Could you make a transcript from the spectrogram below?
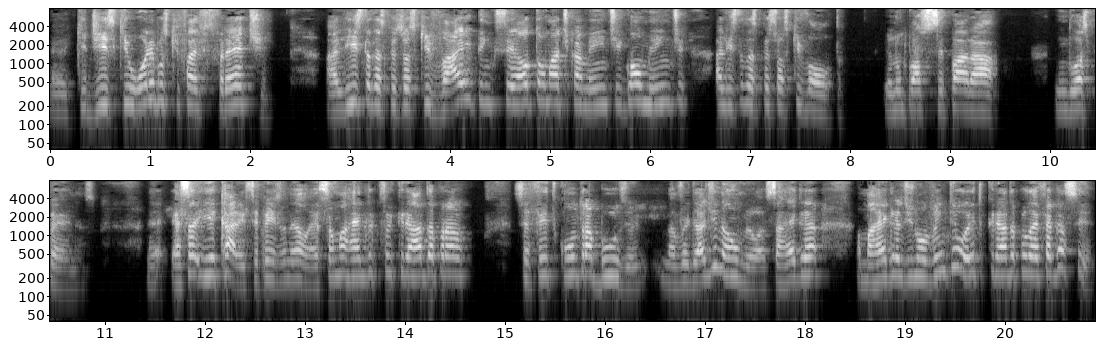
é, que diz que o ônibus que faz frete, a lista das pessoas que vai tem que ser automaticamente igualmente a lista das pessoas que voltam. Eu não posso separar em duas pernas. É, essa e cara, você pensa não, essa é uma regra que foi criada para ser feito contra abuso. Na verdade, não, meu. Essa regra é uma regra de 98 criada pelo FHC.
